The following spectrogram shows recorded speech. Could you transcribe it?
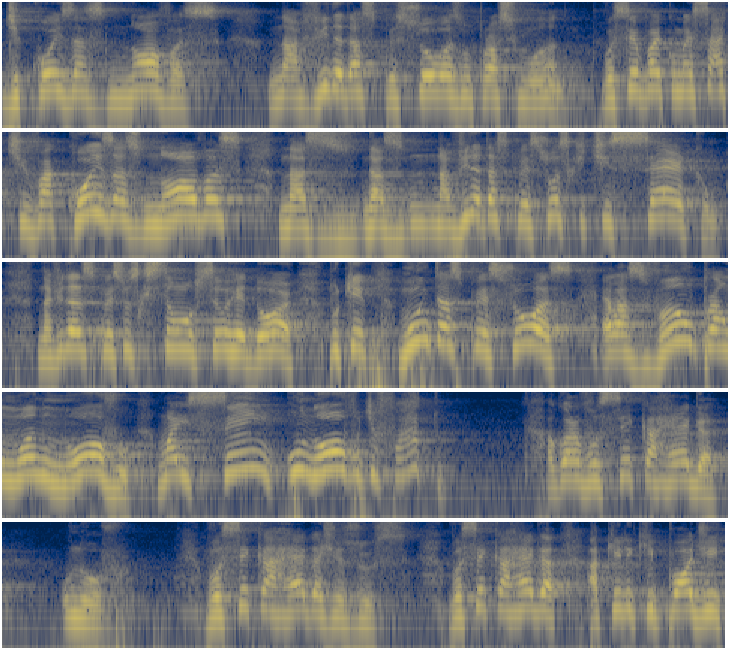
de coisas novas na vida das pessoas no próximo ano. Você vai começar a ativar coisas novas nas, nas, na vida das pessoas que te cercam, na vida das pessoas que estão ao seu redor, porque muitas pessoas elas vão para um ano novo, mas sem o novo de fato. Agora você carrega o novo, você carrega Jesus, você carrega aquele que pode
